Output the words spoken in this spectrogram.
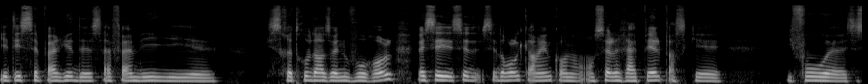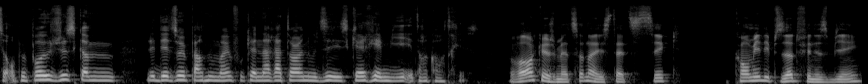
été séparé de sa famille et euh, qu'il se retrouve dans un nouveau rôle. Mais c'est- c'est c'est drôle quand même qu'on on se le rappelle parce que il faut, euh, c'est ça, on peut pas juste comme le déduire par nous-mêmes, il faut que le narrateur nous dise que Rémi est encore triste. Va falloir que je mette ça dans les statistiques. Combien d'épisodes finissent bien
